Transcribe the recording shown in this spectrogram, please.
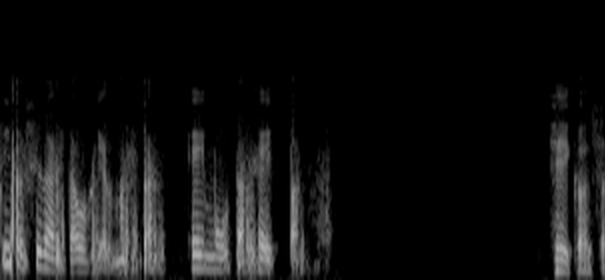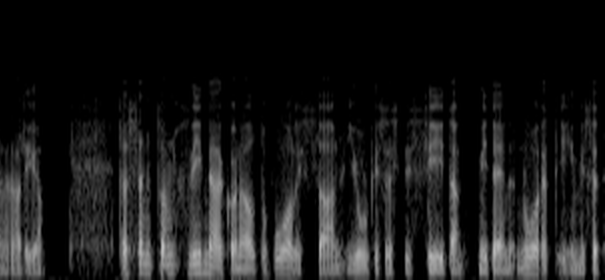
Kiitos hyvästä ohjelmasta. Ei muuta, heippa. Hei Kansanradio. Tässä nyt on viime aikoina oltu huolissaan julkisesti siitä, miten nuoret ihmiset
